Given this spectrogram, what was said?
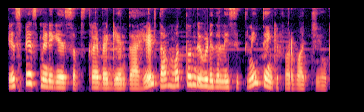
ಎಸ್ ಪಿ ಎಸ್ ಮೀಡಿಗೆ ಸಬ್ಸ್ಕ್ರೈಬ್ ಆಗಿ ಅಂತ ಹೇಳ್ತಾ ಮತ್ತೊಂದು ವಿಡಿಯೋದಲ್ಲಿ ಸಿಗ್ತೀನಿ. ಥ್ಯಾಂಕ್ ಯು ಫಾರ್ ವಾಚಿಂಗ್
